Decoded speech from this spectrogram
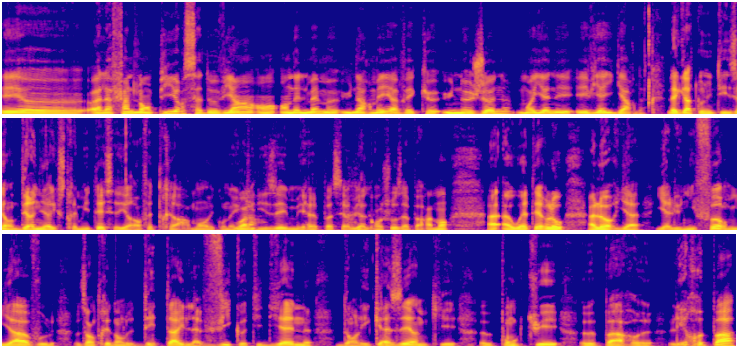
Et euh, à la fin de l'Empire, ça devient en, en elle-même une armée avec une jeune, moyenne et, et vieille garde. La garde qu'on utilisait en dernière extrémité, c'est-à-dire en fait très rarement et qu'on a Voilà. utilisé, mais elle n'a pas servi à grand-chose apparemment à, à Waterloo. Alors il y a, l'uniforme, il y a, vous, vous entrez dans le détail, la vie quotidienne dans les casernes qui est euh, ponctuée euh, par euh, les repas.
